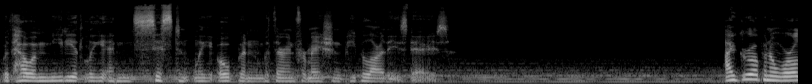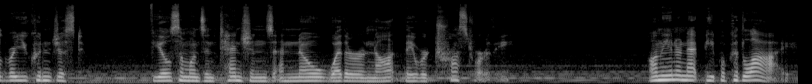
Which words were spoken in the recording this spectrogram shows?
with how immediately and insistently open with their information people are these days. I grew up in a world where you couldn't just feel someone's intentions and know whether or not they were trustworthy. On the internet, people could lie.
